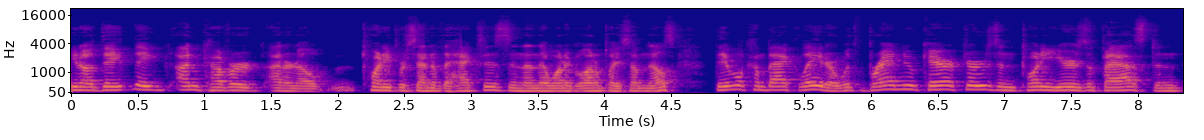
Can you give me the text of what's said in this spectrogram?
you know, they, they uncover, I don't know, 20% of the hexes and then they want to go on and play something else. They will come back later with brand new characters and 20 years have passed and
